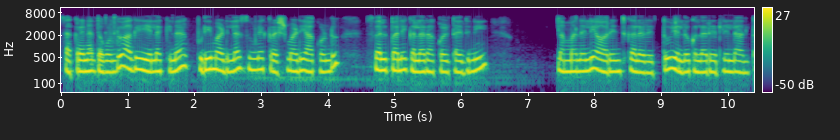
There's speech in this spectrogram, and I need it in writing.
ಸಕ್ಕರೆನ ತೊಗೊಂಡು ಹಾಗೆ ಏಲಕ್ಕಿನ ಪುಡಿ ಮಾಡಿಲ್ಲ ಸುಮ್ಮನೆ ಕ್ರಷ್ ಮಾಡಿ ಹಾಕ್ಕೊಂಡು ಸ್ವಲ್ಪನೇ ಕಲರ್ ಹಾಕ್ಕೊಳ್ತಾ ಇದ್ದೀನಿ. ನಮ್ಮ ಮನೇಲಿ ಆರೆಂಜ್ ಕಲರ್ ಇತ್ತು ಯೆಲ್ಲೋ ಕಲರ್ ಇರಲಿಲ್ಲ ಅಂತ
